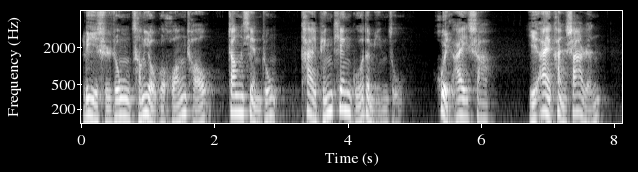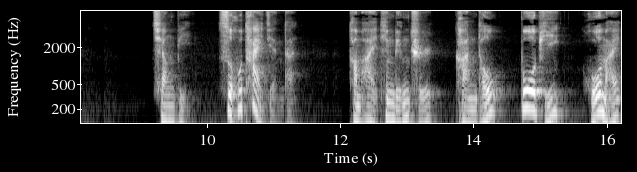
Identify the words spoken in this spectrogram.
历史中曾有过皇朝、张献忠、太平天国的民族，会挨杀，也爱看杀人。枪毙似乎太简单，他们爱听凌迟、砍头、剥皮、活埋。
